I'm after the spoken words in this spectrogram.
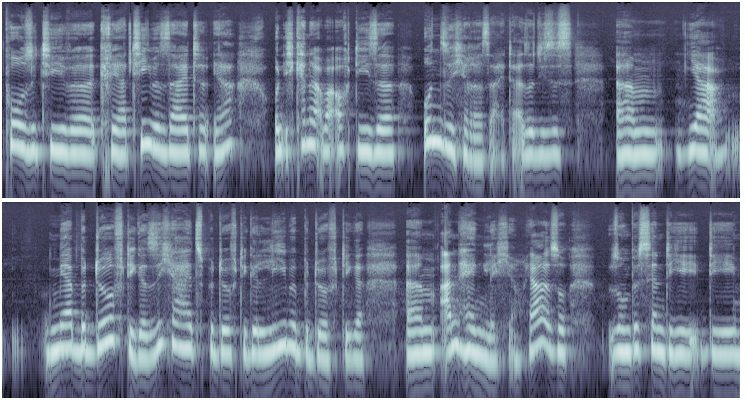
positive, kreative Seite. Ja? Und ich kenne aber auch diese unsichere Seite. Also dieses, ähm, ja, mehr bedürftige, sicherheitsbedürftige, liebebedürftige, ähm, anhängliche. Ja, also so ein bisschen die, die,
